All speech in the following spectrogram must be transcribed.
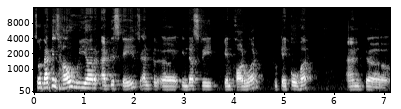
So that is how we are at this stage, and uh, industry came forward to take over. And uh,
